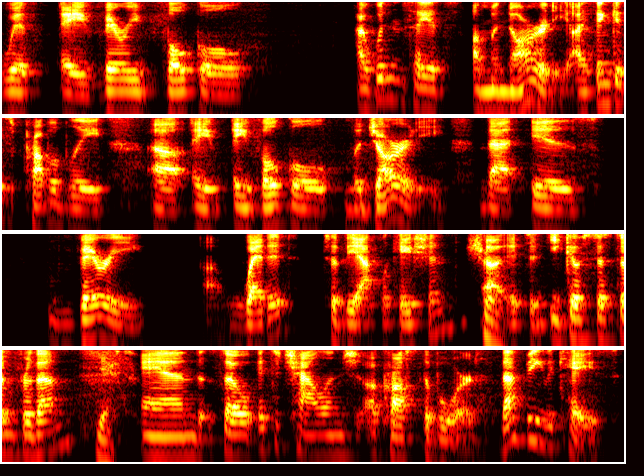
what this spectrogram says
with a very vocal. I wouldn't say it's a minority. I think it's probably uh, a, a vocal majority that is very uh, wedded to the application. Sure. Uh, it's an ecosystem for them. Yes. And so it's a challenge across the board. That being the case,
